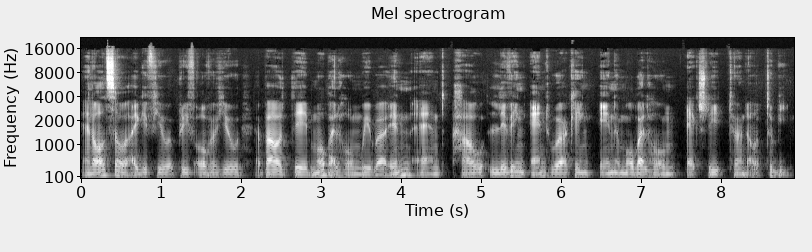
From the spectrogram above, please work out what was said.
And also, I give you a brief overview about the mobile home we were in and how living and working in a mobile home actually turned out to be.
